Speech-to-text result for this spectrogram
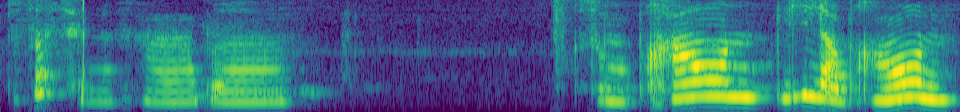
Was ist das für eine Farbe? So ein braun, lila braun.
